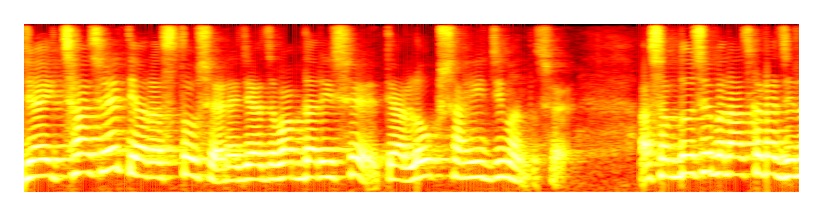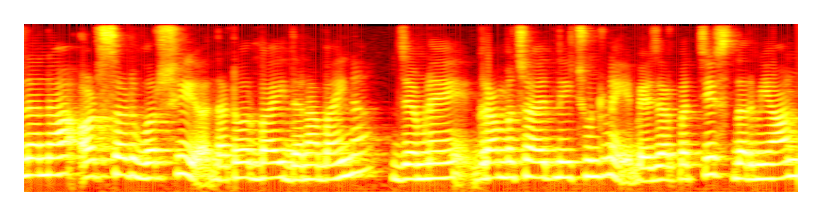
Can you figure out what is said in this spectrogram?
જ્યાં ઈચ્છા છે, ત્યાં રસ્તો છે અને જ્યાં જવાબદારી છે, ત્યાં લોકશાહી જીવંત છે. આ શબ્દો છે બનાસકાંઠા જિલ્લાના અડસઠ વર્ષીય નટવરભાઈ ધનાભાઈના જેમણે ગ્રામ પંચાયતની ચૂંટણી બે હજાર પચીસ દરમિયાન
